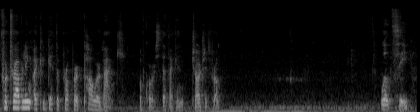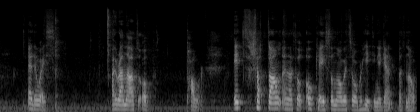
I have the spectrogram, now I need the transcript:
for traveling, I could get a proper power bank, of course, that I can charge it from. We'll see. Anyways, I ran out of power. It shut down and I thought, okay, so now it's overheating again. But no,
